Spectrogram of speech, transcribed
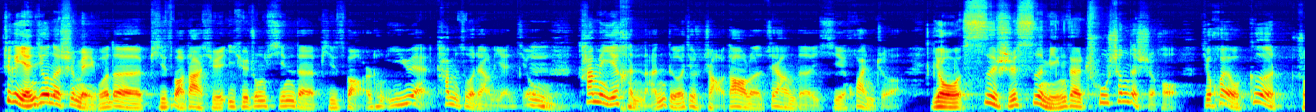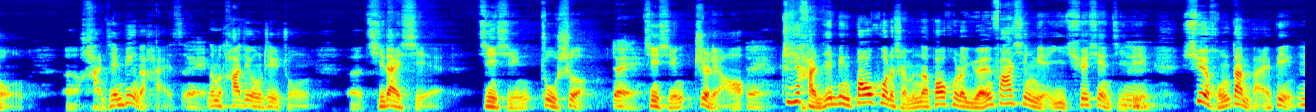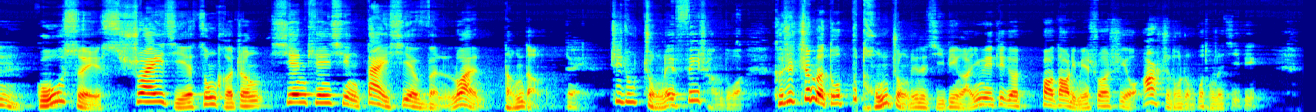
这个研究呢是美国的匹兹堡大学医学中心的匹兹堡儿童医院他们做这样的研究，嗯他们也很难得就找到了这样的一些患者，有四十四名在出生的时候就患有各种呃罕见病的孩子，对。那么他就用这种呃脐带血进行注射，对。进行治疗，对。这些罕见病包括了什么呢？包括了原发性免疫缺陷疾病、嗯。血红蛋白病、嗯。骨髓衰竭综合征、先天性代谢紊乱等等。对。这种种类非常多，可是这么多不同种类的疾病啊，因为这个报道里面说是有二十多种不同的疾病，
